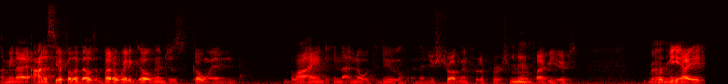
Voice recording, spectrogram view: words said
I mean, I honestly, I feel like that was a better way to go than just go in blind and not know what to do. And then you're struggling for the first 4 mm. or five years. Right. For me, I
